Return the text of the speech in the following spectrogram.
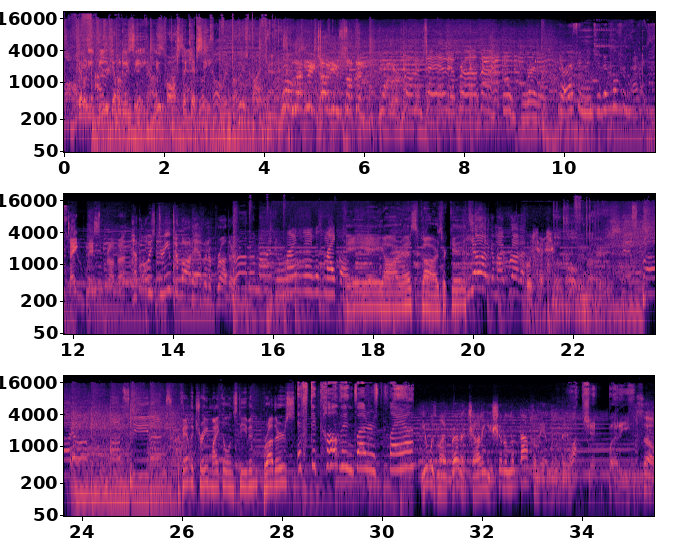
WBWZ, New Paltz, Poughkeepsie. The Colvin Brothers Podcast. Well, let me tell you something, brother. Run and tell your brother. Hey, brother. You're listening to the Colton Brothers. Take this, brother. I've always dreamed about having a brother. Brother Michael. My name is Michael. A-A-R-S cars for kids. York, my brother. The Colvin Brothers. The family tree, Michael and Steven, brothers. It's the Colvin Brothers player. You was my brother, Charlie. You should have looked out for me a little bit. Watch it, buddy. So,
